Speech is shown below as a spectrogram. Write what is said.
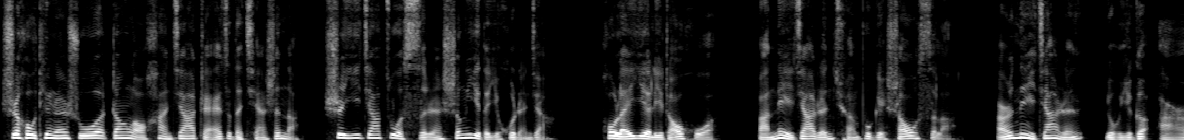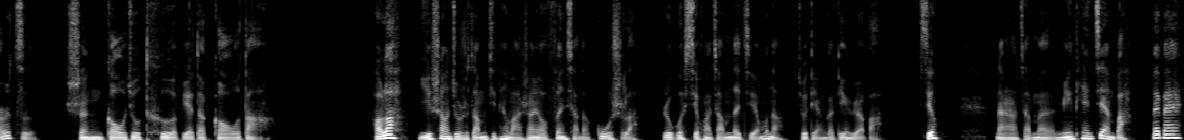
事后听人说，张老汉家宅子的前身呢，是一家做死人生意的一户人家。后来夜里着火，把那家人全部给烧死了。而那家人有一个儿子，身高就特别的高大。好了，以上就是咱们今天晚上要分享的故事了。如果喜欢咱们的节目呢，就点个订阅吧。行，那让咱们明天见吧，拜拜，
